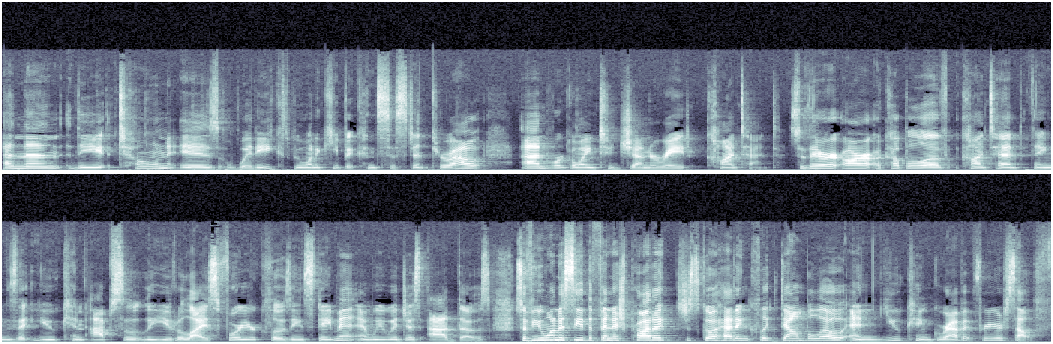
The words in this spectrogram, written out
And then the tone is witty because we want to keep it consistent throughout. And we're going to generate content. So there are a couple of content things that you can absolutely utilize for your closing statement, and we would just add those. So if you want to see the finished product, just go ahead and click down below and you can grab it for yourself.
